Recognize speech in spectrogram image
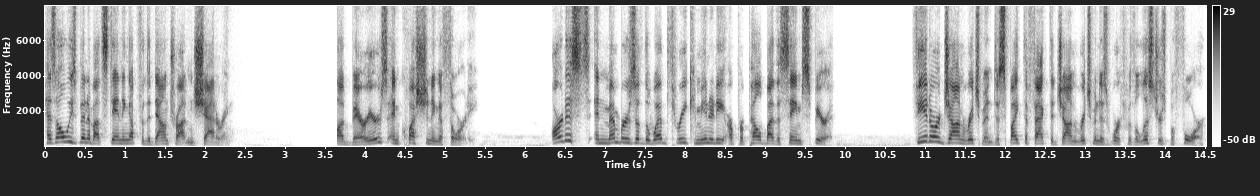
has always been about standing up for the downtrodden, shattering barriers and questioning authority. Artists and members of the Web3 community are propelled by the same spirit. Theodore John Richmond, despite the fact that John Richmond has worked with the listers before,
